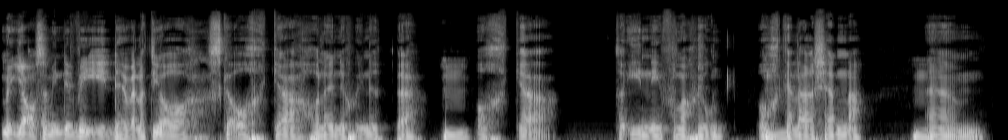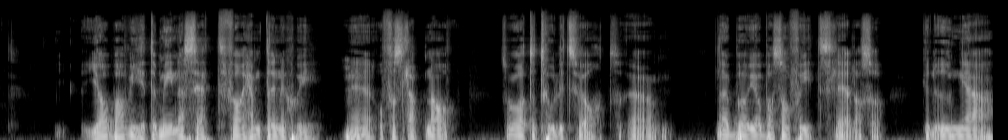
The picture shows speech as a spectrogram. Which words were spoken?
men jag som individ, det är väl att jag ska orka hålla energin uppe. Mm. Orka ta in information, orka lära känna. Mm. Um, jag behöver hitta mina sätt för att hämta energi Mm. eh, och få slappna av. Som har varit otroligt svårt. Um, när jag började jobba som fritidsledare så kunde unga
